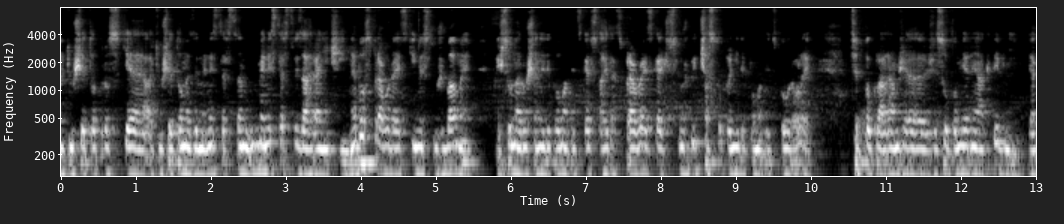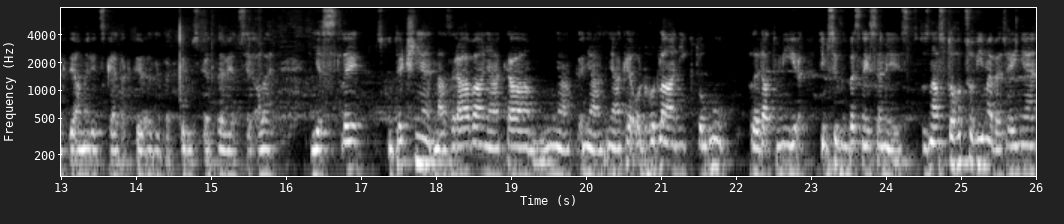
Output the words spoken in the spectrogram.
ať už je to prostě, ať už je to mezi ministerstvem, ministerství zahraničí nebo spravodajskými službami. Když jsou narušeny diplomatické vztahy, tak spravodajské služby často plní diplomatickou roli. Předpokládám, že, že jsou poměrně aktivní, jak ty americké, tak ty, tak ty ruské v té věci, ale jestli skutečně nazrává nějaká, nějak, nějaké odhodlání k tomu, hledat mír, tím si vůbec nejsem jist. To znamená, z toho, co víme veřejně,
